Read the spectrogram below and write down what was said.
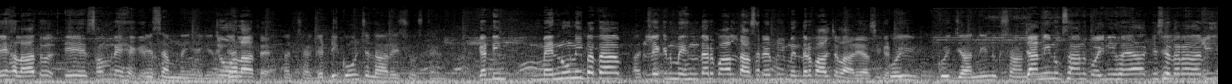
ਤੇ ਹਾਲਾਤ ਇਹ ਸਾਹਮਣੇ ਹੈਗੇ ਇਹ ਨੇ। ਸਾਹਮਣੇ ਹੀ ਹੈਗੇ ਨੇ। ਜੋ ਹਾਲਾਤ ਹੈ। ਅੱਛਾ ਗੱਡੀ ਕੌਣ ਚਲਾ ਰਹੀ ਸੀ ਉਸ ਟਾਈਮ ਗੱਡੀ ਮੈਨੂੰ ਨਹੀਂ ਪਤਾ ਲੇਕਿਨ ਮਹਿੰਦਰਪਾਲ ਦੱਸ ਰਿਹਾ ਵੀ ਮਹਿੰਦਰਪਾਲ ਚਲਾ ਰਿਹਾ ਸੀ ਗੱਡੀ। ਕੋਈ ਕੋਈ ਜਾਨੀ ਨੁਕਸਾਨ ਜਾਨੀ ਨੁਕਸਾਨ ਕੋਈ ਨਹੀਂ ਹੋਇਆ। ਕਿਸੇ ਤਰ੍ਹਾਂ ਦਾ ਵੀ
